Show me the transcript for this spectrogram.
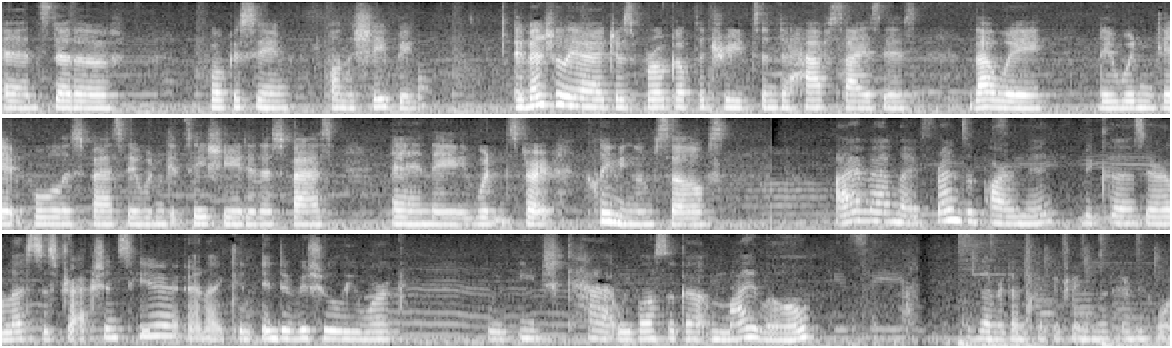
instead of focusing on the shaping. Eventually, I just broke up the treats into half sizes. That way, they wouldn't get full as fast, they wouldn't get satiated as fast, and they wouldn't start cleaning themselves. I'm at my friend's apartment because there are less distractions here and I can individually work with each cat. We've also got Milo. I've never done clicker training with her before.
